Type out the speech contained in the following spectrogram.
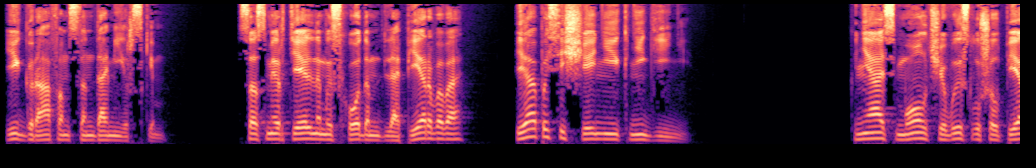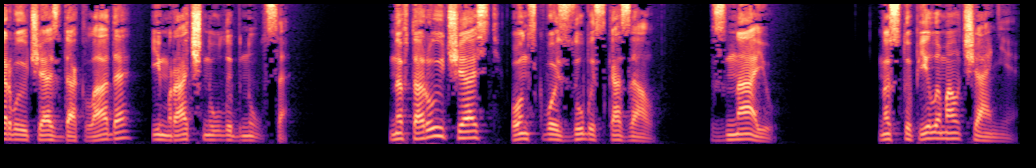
и графом Сандомирским со смертельным исходом для первого и о посещении княгини. Князь молча выслушал первую часть доклада и мрачно улыбнулся. На вторую часть он сквозь зубы сказал «Знаю». Наступило молчание.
